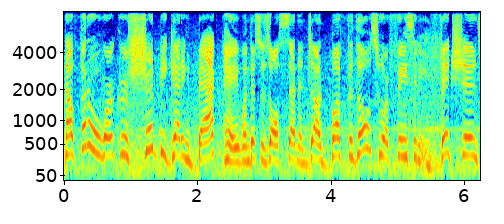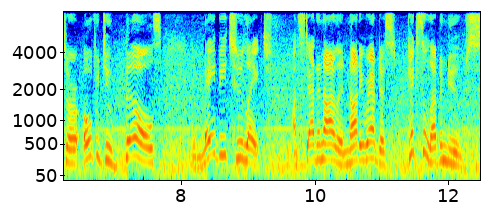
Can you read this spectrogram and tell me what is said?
Now, federal workers should be getting back pay when this is all said and done, but for those who are facing evictions or overdue bills, it may be too late. On Staten Island, Nadi Ramdas, Pix 11 News.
